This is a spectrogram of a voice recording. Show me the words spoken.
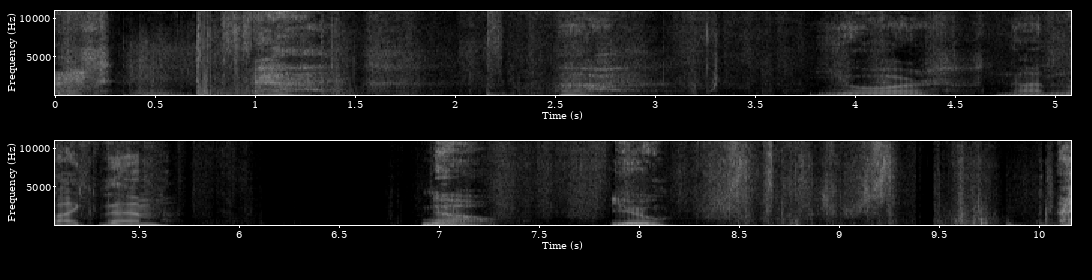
You're not like them? No. You?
